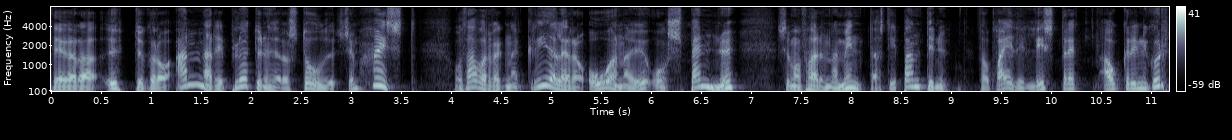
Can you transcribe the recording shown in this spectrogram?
þegar að upptökur á annari plötunni þeirra stóðu sem hæst og það var vegna gríðalegra óanægu og spennu sem var farin að myndast í bandinu. Þá bæði listrætt ágreiningur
